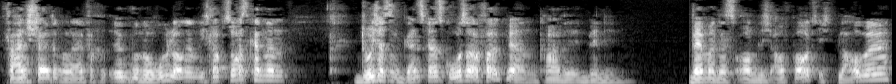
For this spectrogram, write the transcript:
Veranstaltungen oder einfach irgendwo nur rumlongern. Ich glaube, sowas kann dann durchaus ein ganz, ganz großer Erfolg werden, gerade in Berlin. Wenn man das ordentlich aufbaut. Ich glaube,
